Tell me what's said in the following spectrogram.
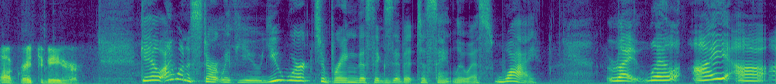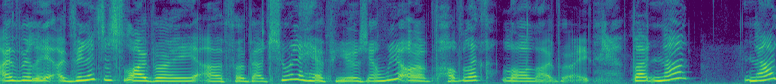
Oh, great to be here. Gail, I want to start with you. You work to bring this exhibit to St. Louis. Why? Right. Well, I uh, I really I've been at this library uh, for about two and a half years, and we are a public law library, but not not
